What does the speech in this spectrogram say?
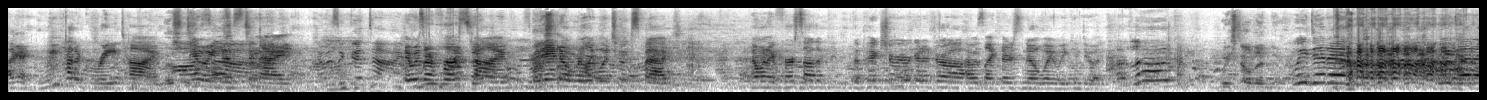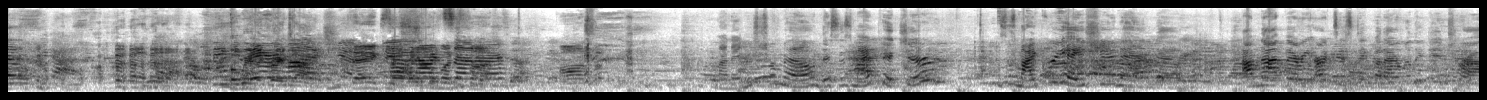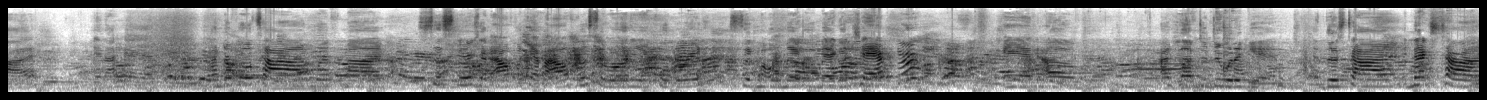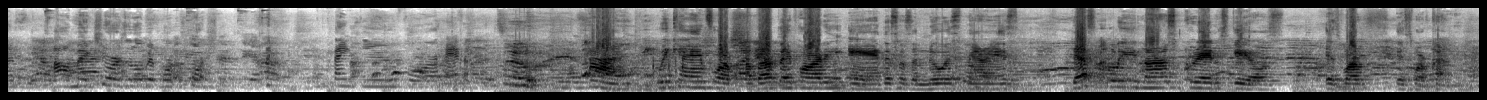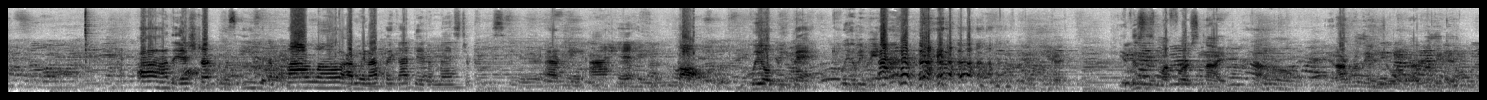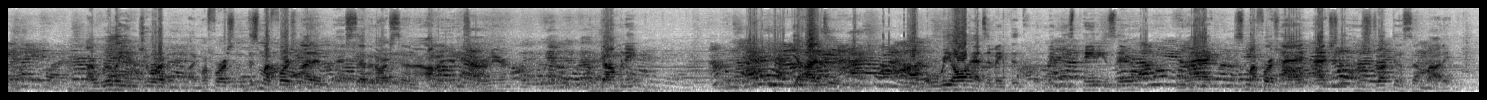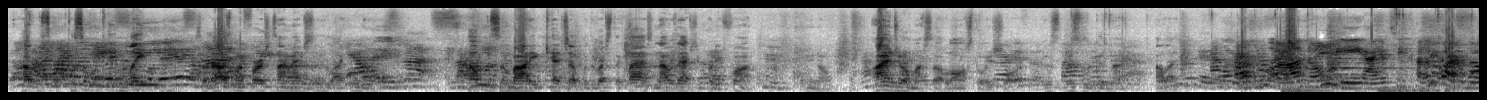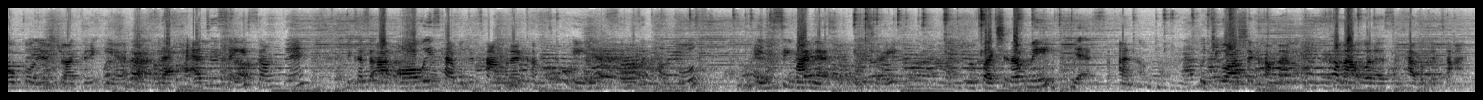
Okay, we had a great time This doing this tonight. It was a good time. It was our first time. We didn't know really what to expect. And when I first saw the, the picture we were gonna draw, I was like, there's no way we can do it. But look, We still didn't do it. we did it. we did it. Thank But you we had a very great time. much. Thank you Seven so Arts much Center. fun. Awesome. My name is Tramel. This is my picture. This is my creation, and um, I'm not very artistic, but I really did try. Wonderful time with my sisters at Alpha Kappa Alpha Sorority Incorporated, Sigma Omega Omega chapter. And um, I'd love to do it again. And this time, next time, I'll make sure it's a little bit more proportionate. Thank you for having us. Hi, we came for a birthday party and this was a new experience. Definitely learn some creative skills. It's worth it's worth coming. Uh, the instructor was easy to follow. I mean, I think I did a masterpiece here. I mean, I had a ball. We'll be back. We'll be back. Yeah, this is my first night, um, and I really enjoyed it. I really did. I really enjoyed like my first. This is my first night at, at Seven Arts Center. I'm an intern here. I'm Dominique. Yeah, I did. Well, we all had to make this, make these paintings here, and I, this is my first night actually instructing somebody. Because someone came late, so that was my first time actually like you know helping somebody catch up with the rest of the class, and that was actually pretty fun. You know, I enjoyed myself. Long story short, this, this was a good night. I like it. You all know me. I am T Cook, I'm vocal instructor here. But I had to say something because I always have a good time when I come to paint for the couples. And you see my masterpiece, right? Reflection of me? Yes, I know. But you all should come out, come out with us and have a good time.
